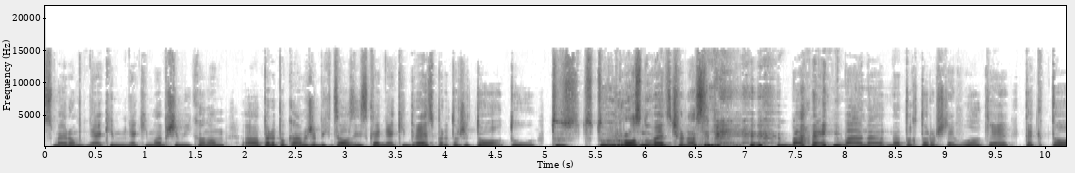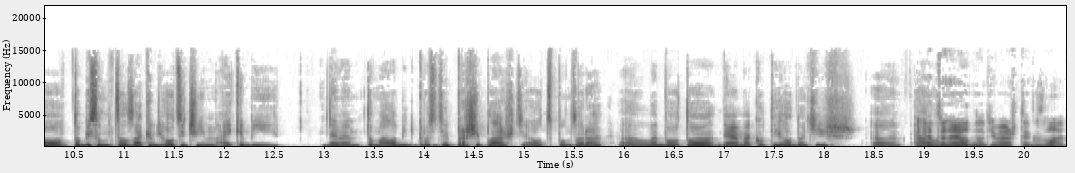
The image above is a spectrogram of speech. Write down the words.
smerom k nejakým, nejakým lepším výkonom. Uh, predpokladám, že by chcel získať nejaký dres, pretože to, tú, tú, tú hroznú vec, čo na sebe Bahrain má na, na tohto ročnej Vuelte, tak to, to by som chcel zakryť hocičím, aj keby neviem, to malo byť proste prší plášť od sponzora, lebo to, neviem, ako ty hodnotíš Uh, ale... Ja to nehodnotím až tak zle.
